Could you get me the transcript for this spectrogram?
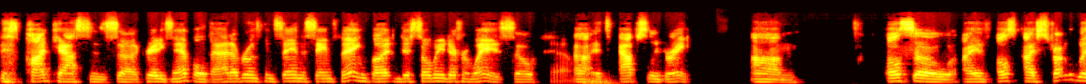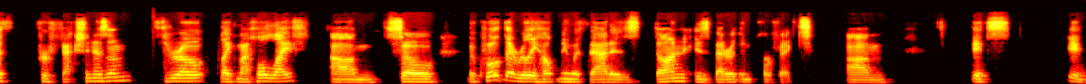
this podcast is a great example of that. Everyone's been saying the same thing, but in just so many different ways. So yeah. uh, it's absolutely great. Um, also, I've also I've struggled with perfectionism throughout like my whole life. Um, so the quote that really helped me with that is done is better than perfect. Um, it's it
